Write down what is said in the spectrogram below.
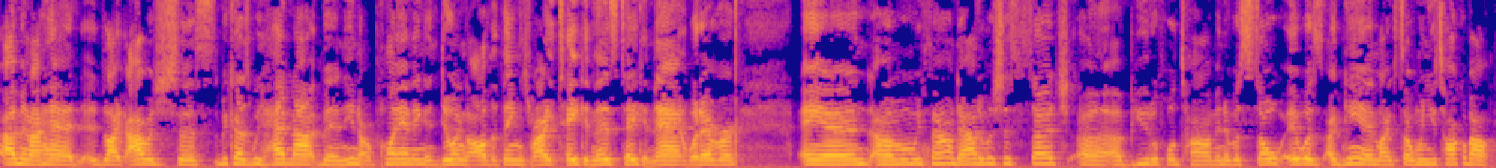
I mean, I had like, I was just because we had not been, you know, planning and doing all the things right, taking this, taking that, whatever. And um, when we found out, it was just such a, a beautiful time. And it was so, it was again, like, so when you talk about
